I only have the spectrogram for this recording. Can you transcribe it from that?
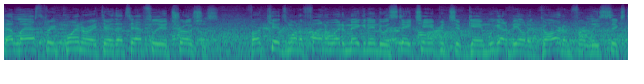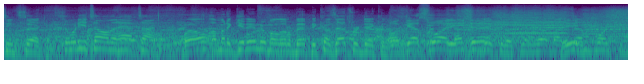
That last three-pointer right there, that's absolutely atrocious. If our kids want to find a way to make it into a state championship game, we got to be able to guard them for at least 16 seconds. So what do you tell them at halftime? Well, I'm going to get into them a little bit because that's ridiculous. Well, guess what? That's he did. ridiculous when by He, seven points to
